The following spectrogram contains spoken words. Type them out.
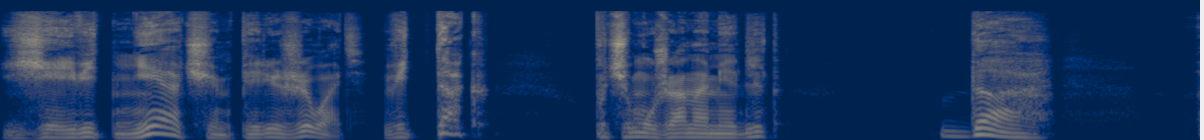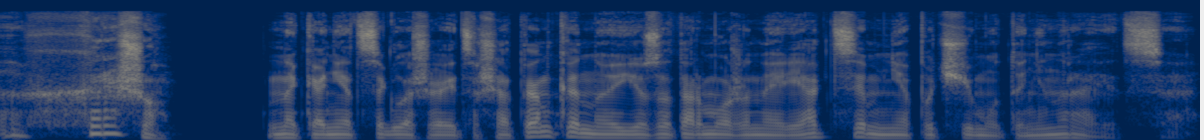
«Ей ведь не о чем переживать, ведь так? Почему же она медлит?» «Да, э, хорошо», — наконец соглашается Шатенко, но ее заторможенная реакция мне почему-то не нравится.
